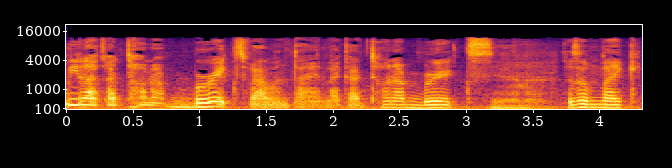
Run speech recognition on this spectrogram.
me like a ton of bricks, Valentine, like a ton of bricks. Yeah, man. Because I'm like,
